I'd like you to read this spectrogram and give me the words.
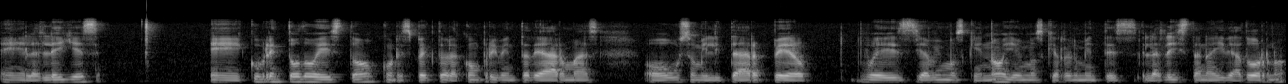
eh, las leyes eh, cubren todo esto con respecto a la compra y venta de armas, o uso militar, pero pues ya vimos que no, ya vimos que realmente las leyes están ahí de adorno.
